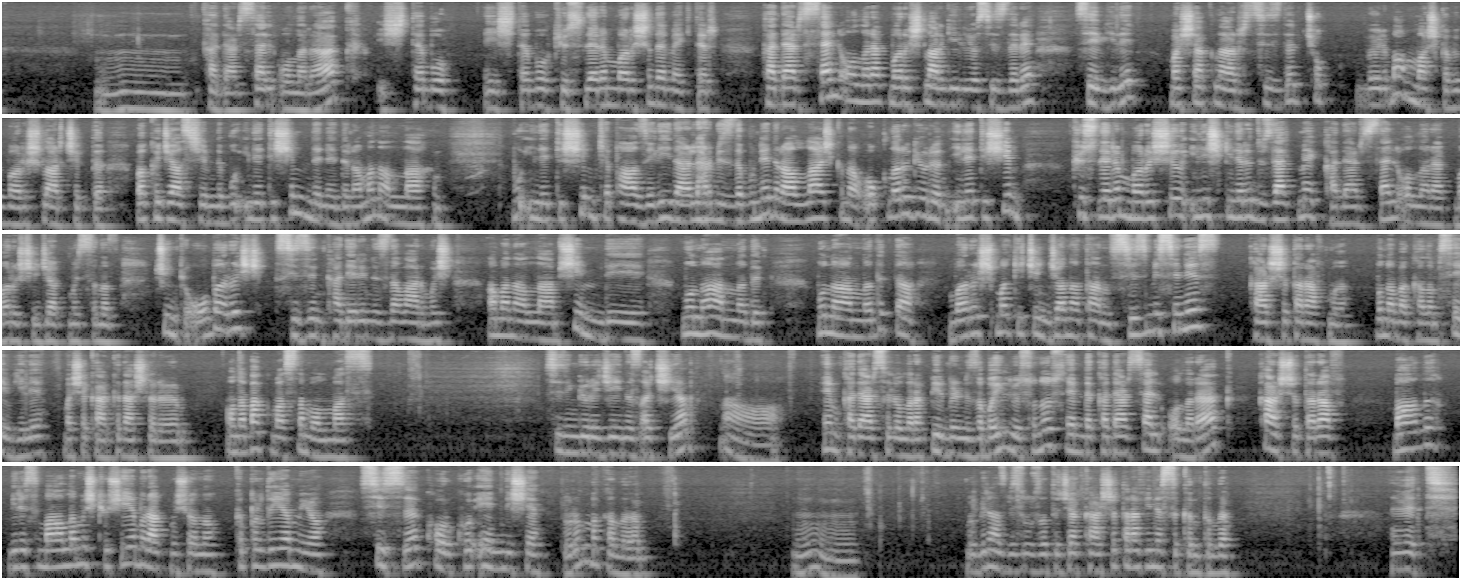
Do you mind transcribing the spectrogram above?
Hmm, kadersel olarak işte bu. İşte bu. Küslerin barışı demektir kadersel olarak barışlar geliyor sizlere. Sevgili başaklar sizde çok böyle bambaşka bir barışlar çıktı. Bakacağız şimdi bu iletişim de nedir? Aman Allah'ım. Bu iletişim kepazeliği derler bizde. Bu nedir Allah aşkına? Okları görün iletişim. Küslerin barışı ilişkileri düzeltmek kadersel olarak barışacakmışsınız. Çünkü o barış sizin kaderinizde varmış. Aman Allah'ım şimdi bunu anladık bunu anladık da barışmak için can atan siz misiniz? Karşı taraf mı? Buna bakalım sevgili başak arkadaşlarım. Ona bakmazsam olmaz. Sizin göreceğiniz açıya aa, hem kadersel olarak birbirinize bayılıyorsunuz hem de kadersel olarak karşı taraf bağlı birisi bağlamış köşeye bırakmış onu kıpırdayamıyor. Sizse korku endişe. Durun bakalım. Hmm. Bu biraz bizi uzatacak karşı taraf yine sıkıntılı evet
